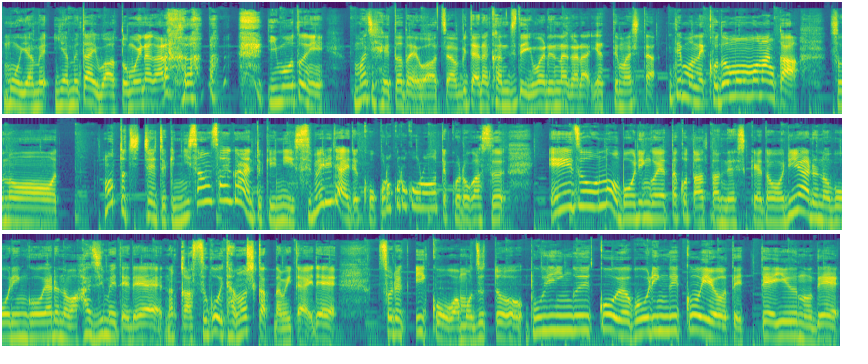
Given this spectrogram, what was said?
もうやめやめたいわと思いながら。妹にマジ下手だよわーちゃんみたいな感じで言われながらやってましたでもね子供もなんかそのもっとちっちゃい時23歳ぐらいの時に滑り台でコロコロコロって転がす映像のボーリングをやったことあったんですけどリアルのボーリングをやるのは初めてでなんかすごい楽しかったみたいでそれ以降はもうずっとボーリング行こうよボーリング行こうよって言って言うので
